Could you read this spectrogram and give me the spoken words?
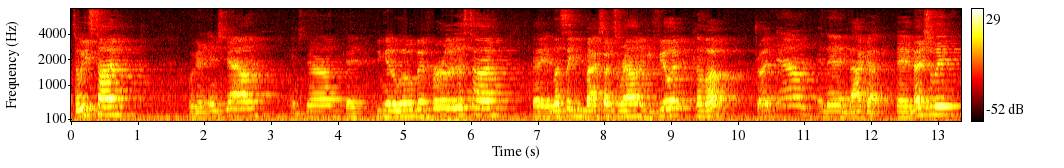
So each time, we're gonna inch down, inch down, okay? You can get a little bit further this time. Okay, and let's say your back starts around, if you feel it, come up, drive down, and then back up. Okay, eventually,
